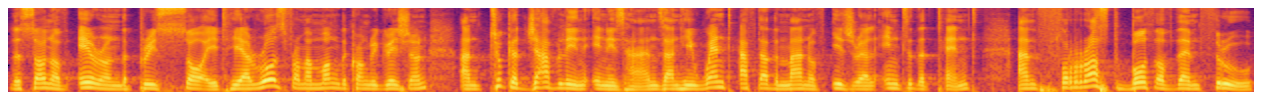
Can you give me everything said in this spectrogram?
the son of Aaron, the priest, saw it, he arose from among the congregation and took a javelin in his hands, and he went after the man of Israel into the tent and thrust both of them through,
